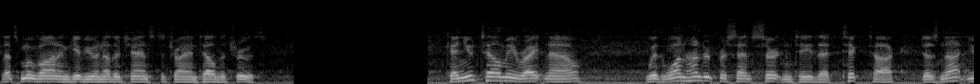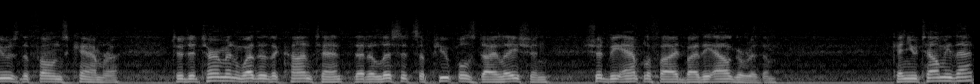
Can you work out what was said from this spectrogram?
Let's move on and give you another chance to try and tell the truth. Can you tell me right now, with 100% certainty, that TikTok does not use the phone's camera to determine whether the content that elicits a pupil's dilation should be amplified by the algorithm? Can you tell me that?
